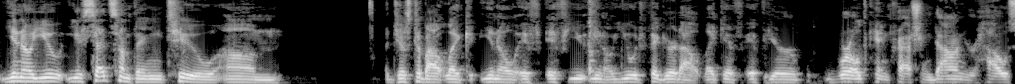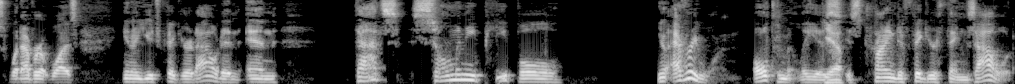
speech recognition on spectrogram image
You know, you you said something too. Um, just about like you know if if you you know you would figure it out like if if your world came crashing down your house whatever it was you know you'd figure it out and and that's so many people you know everyone ultimately is yeah. is trying to figure things out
